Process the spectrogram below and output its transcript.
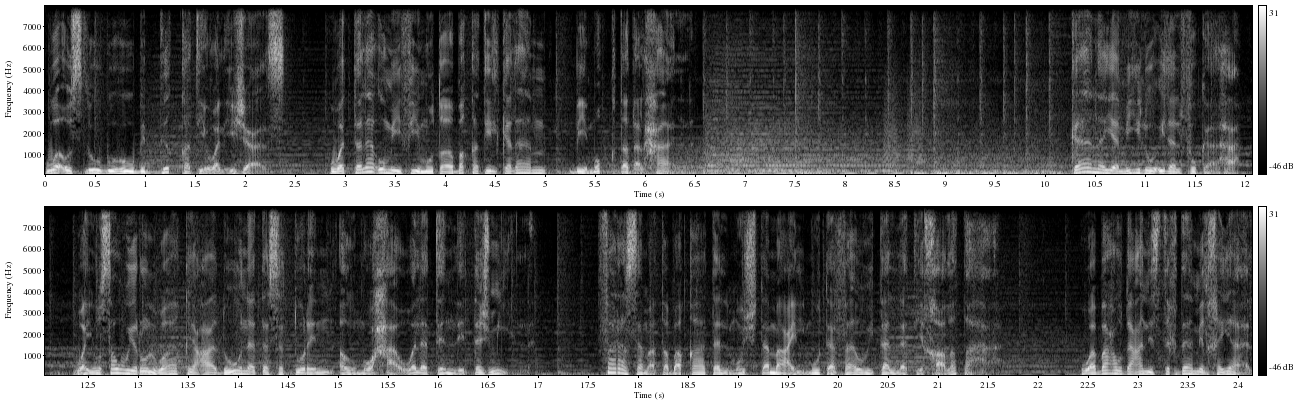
وأسلوبه بالدقة والإيجاز والتلاؤم في مطابقة الكلام بمقتضى الحال. كان يميل إلى الفكاهة ويصور الواقع دون تستر أو محاولة للتجميل. فرسم طبقات المجتمع المتفاوته التي خالطها. وبعد عن استخدام الخيال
